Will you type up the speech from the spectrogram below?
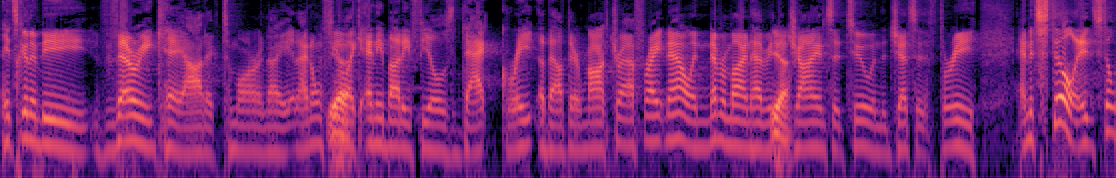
It's going to be very chaotic tomorrow night, and I don't feel Yeah. like anybody feels that great about their mock draft right now. And never mind having Yeah. the Giants at two and the Jets at three, and it still it still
